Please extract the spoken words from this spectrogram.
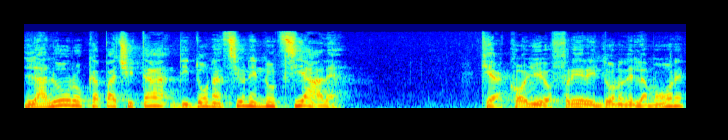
la loro capacità di donazione nuziale che accoglie e offrire il dono dell'amore,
